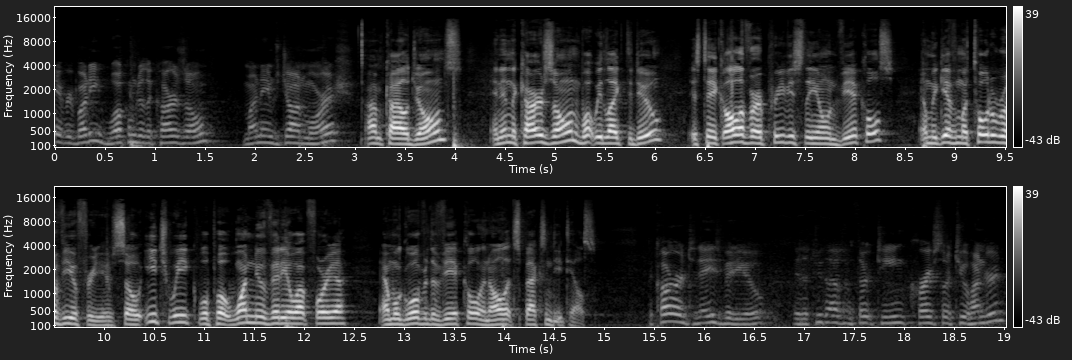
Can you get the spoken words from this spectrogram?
Hey everybody, welcome to the Carzone. My name's John Morrish. I'm Kyle Jones, and in the Carzone, what we like to do is take all of our previously owned vehicles and we give them a total review for you. So each week we'll put one new video up for you and we'll go over the vehicle and all its specs and details. The car in today's video is a 2013 Chrysler 200.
